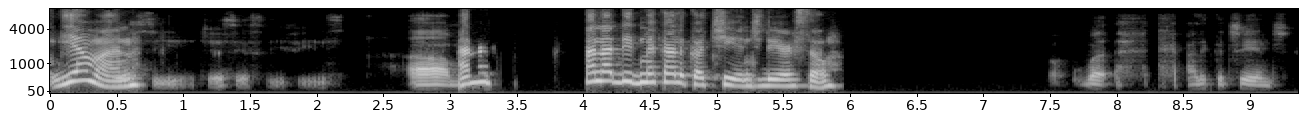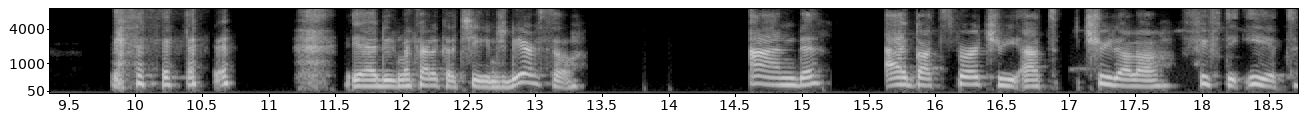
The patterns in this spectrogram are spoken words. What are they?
Yeah, man. JC, JCSD fees. Um, And I, and I did make a little change there, so. But to change. yeah, I did a little change there, so. And I got Spur Tree at $3.58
